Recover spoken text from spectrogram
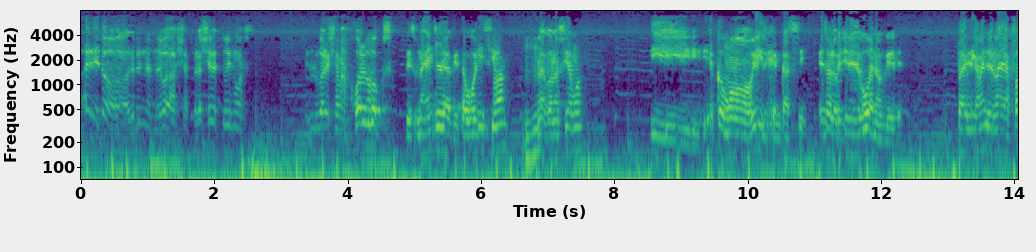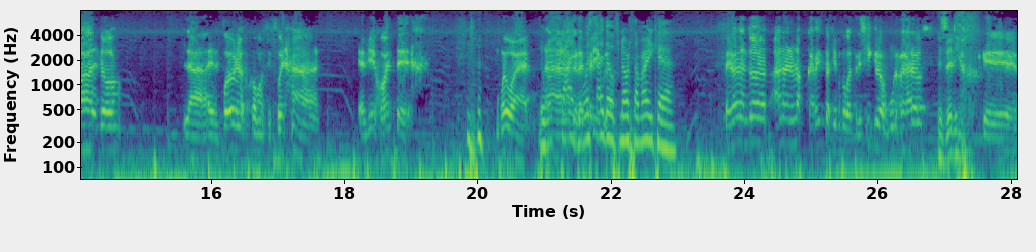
Hay de todo, depende de donde vayas. Pero ayer estuvimos en un lugar que se llama Holbox, que es una isla que está buenísima, no la conocíamos. Y es como virgen casi. Eso es lo que tiene de bueno, que prácticamente no hay asfalto. La, el pueblo es como si fuera el viejo este. Muy bueno. The West Side, the West Side of North America. Pero andan, todos, andan en unos carritos tipo cuatriciclos muy raros ¿En serio? que,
